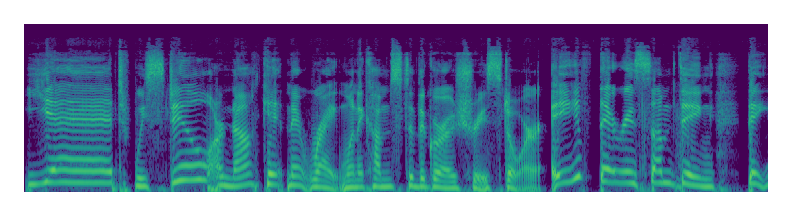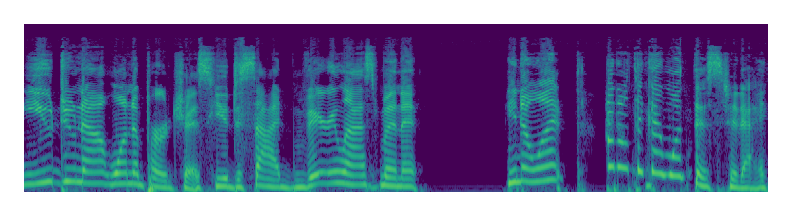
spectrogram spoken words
yet we still are not getting it right when it comes to the grocery store. If there is something that you do not want to purchase, you decide very last minute, you know what? I don't think I want this today.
